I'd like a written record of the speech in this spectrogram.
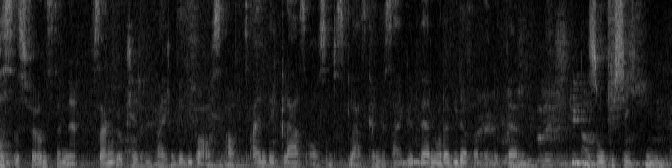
das ist für uns dann, sagen wir, okay, dann weichen wir lieber aufs, aufs Einwegglas aus und das Glas kann recycelt werden oder wiederverwendet werden. So Geschichten.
